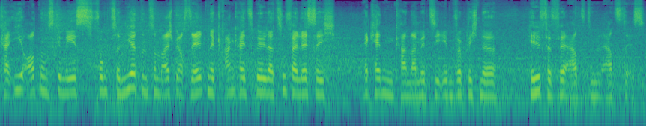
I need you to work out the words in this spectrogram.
KI ordnungsgemäß funktioniert und zum Beispiel auch seltene Krankheitsbilder zuverlässig erkennen kann, damit sie eben wirklich eine Hilfe für Ärztinnen und Ärzte ist.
